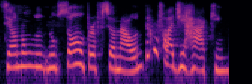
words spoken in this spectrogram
se eu não, não sou um profissional, não tem como falar de hacking.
